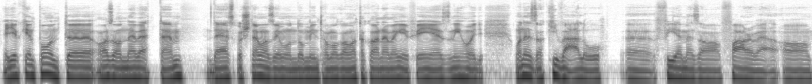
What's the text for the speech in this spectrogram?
Egyébként pont azon nevettem, de ezt most nem azért mondom, mintha magamat akarnám megint fényezni, hogy van ez a kiváló film, ez a Farwell, a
